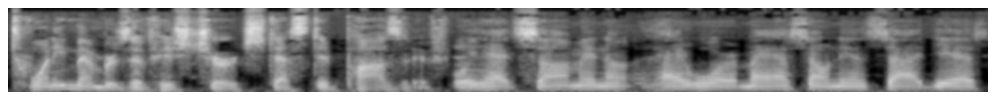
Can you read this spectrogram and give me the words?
20 members of his church tested positive. We had some in, had wore a mask on the inside, yes,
